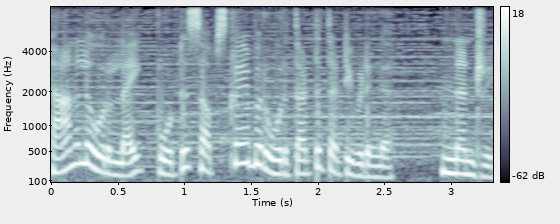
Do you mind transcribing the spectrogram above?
சேனலை ஒரு லைக் போட்டு சப்ஸ்கிரைபர் ஒரு தட்டு தட்டி விடுங்க நன்றி.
